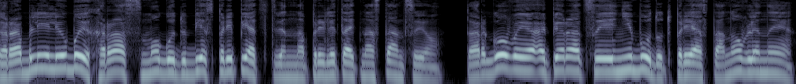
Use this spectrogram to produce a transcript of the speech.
Корабли любых рас могут беспрепятственно прилетать на станцию. Торговые операции не будут приостановлены,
